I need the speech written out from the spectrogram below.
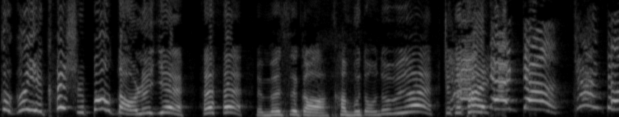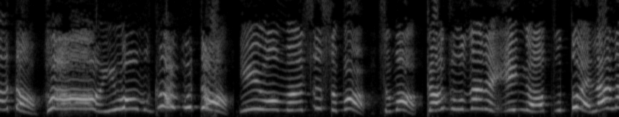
哥哥也开始报道了耶！嘿嘿，你们四个看不懂对不对？这个太看得懂，看得懂。哈，因为我们看不懂，因为我们是什么什么刚出生的婴儿，不对，拉拉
